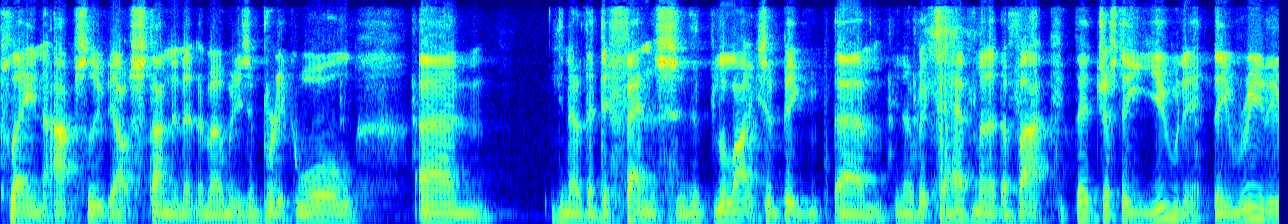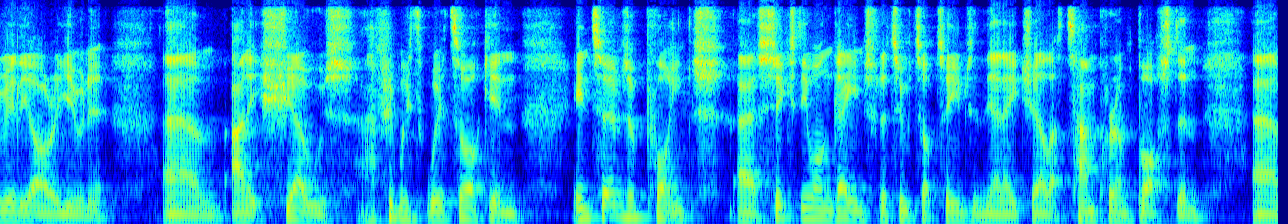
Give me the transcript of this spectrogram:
playing absolutely outstanding at the moment. He's a brick wall. Um, you know, the defence, the, the, likes of big, um, you know, Victor Hedman at the back, they're just a unit. They really, really are a unit. Um, and it shows. I mean, we're, talking, in terms of points, uh, 61 games for the two top teams in the NHL. That's Tampa and Boston. Uh,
